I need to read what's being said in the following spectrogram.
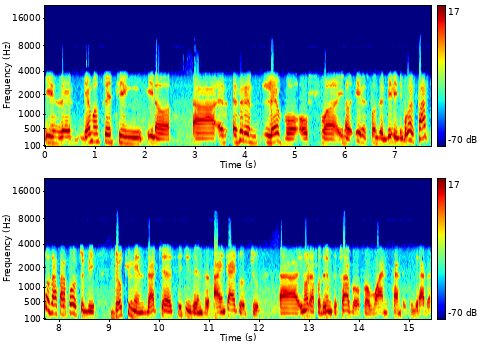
is uh, demonstrating, you know, uh, a, a, certain level of, uh, you know, irresponsibility because passports are supposed to be documents that uh, citizens are entitled to uh, in order for them to travel from one country to the other.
